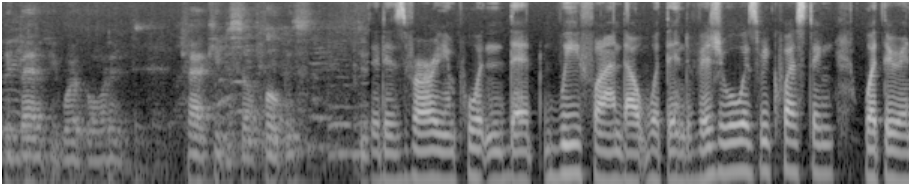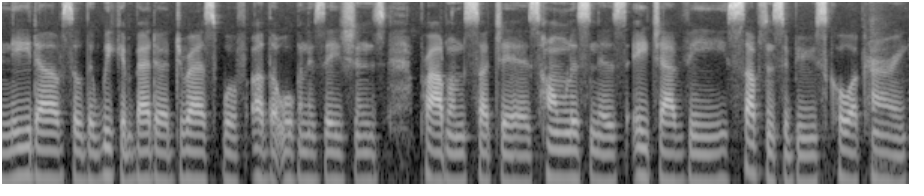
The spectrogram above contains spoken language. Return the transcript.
Get better if you work on it. Try to keep yourself focused. It is very important that we find out what the individual is requesting, what they're in need of, so that we can better address with other organizations problems such as homelessness, HIV, substance abuse co-occurring,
